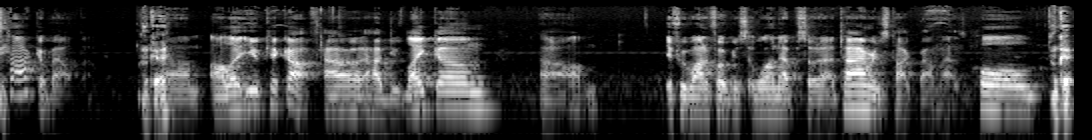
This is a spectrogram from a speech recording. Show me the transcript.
happy. talk about them. Okay. Um, I'll let you kick off. How how do you like them? Um, if we want to focus one episode at a time, or just talk about them as a whole, Okay.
